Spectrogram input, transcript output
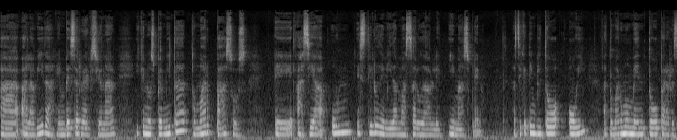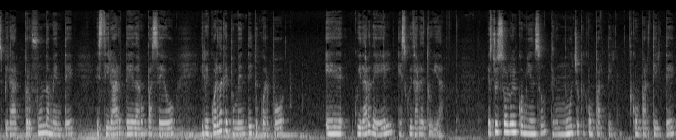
a, la vida en vez de reaccionar y que nos permita tomar pasos eh, hacia un estilo de vida más saludable y más pleno. Así que te invito hoy a tomar un momento para respirar profundamente, estirarte, dar un paseo y recuerda que tu mente y tu cuerpo, eh, cuidar de él es cuidar de tu vida. Esto es solo el comienzo, tengo mucho que compartir, compartirte,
